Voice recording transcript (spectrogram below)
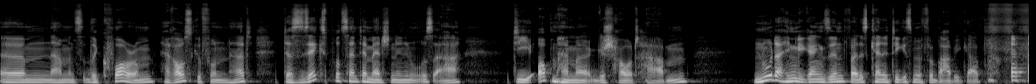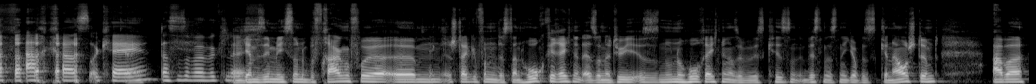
ähm, namens The Quorum herausgefunden hat, dass 6% der Menschen in den USA, die Oppenheimer geschaut haben, nur dahin gegangen sind, weil es keine Tickets mehr für Barbie gab. Ach krass, okay. Das ist aber wirklich. Die haben nämlich so eine Befragung vorher ähm, stattgefunden, das dann hochgerechnet. Also natürlich ist es nur eine Hochrechnung, also wir wissen, wissen das nicht, ob es genau stimmt. Aber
